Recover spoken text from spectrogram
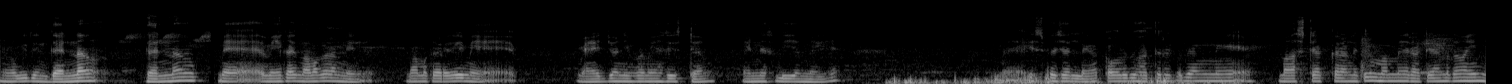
නොගතින් දැන්නම් දැන්නම් මේකයි මම කරන්නේ. මම කරේ මේ මෑජන් ඉන්ෆර්මේන් සිිස්ටම් එන්ස්BM එක ස්පේෂල් එකක් කවුරුදු හතරක දැන් මේ මාස්ටයක් කරන්න ඉතින් මම මේ රට යන්න තම ඉන්න.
